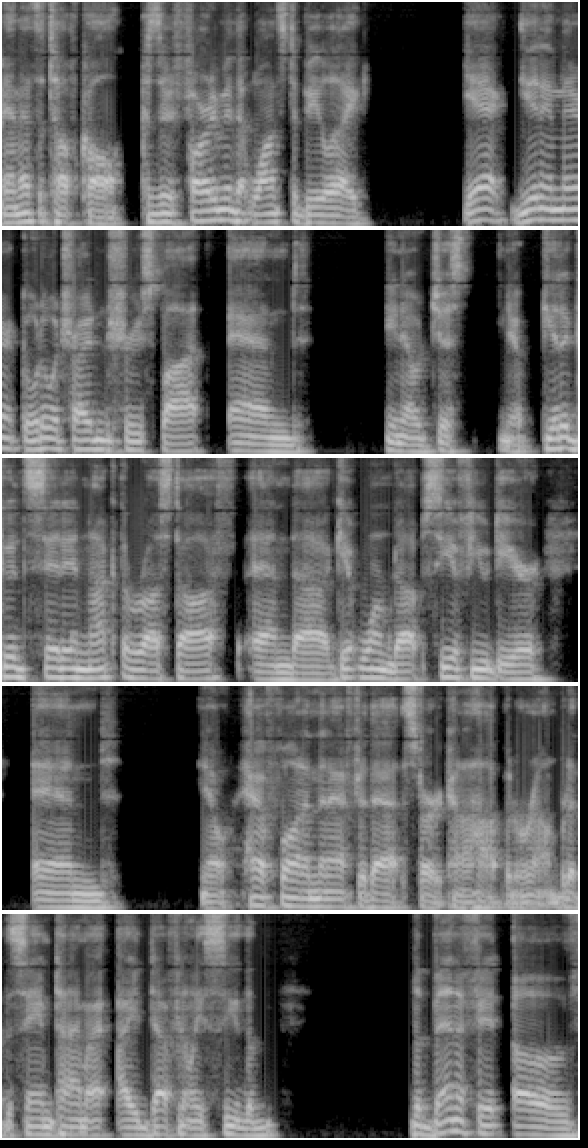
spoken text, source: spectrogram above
man, that's a tough call because there's part of me that wants to be like, yeah, get in there, go to a tried and true spot, and you know, just you know, get a good sit in, knock the rust off, and uh, get warmed up, see a few deer, and you know, have fun, and then after that, start kind of hopping around. But at the same time, I, I definitely see the the benefit of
